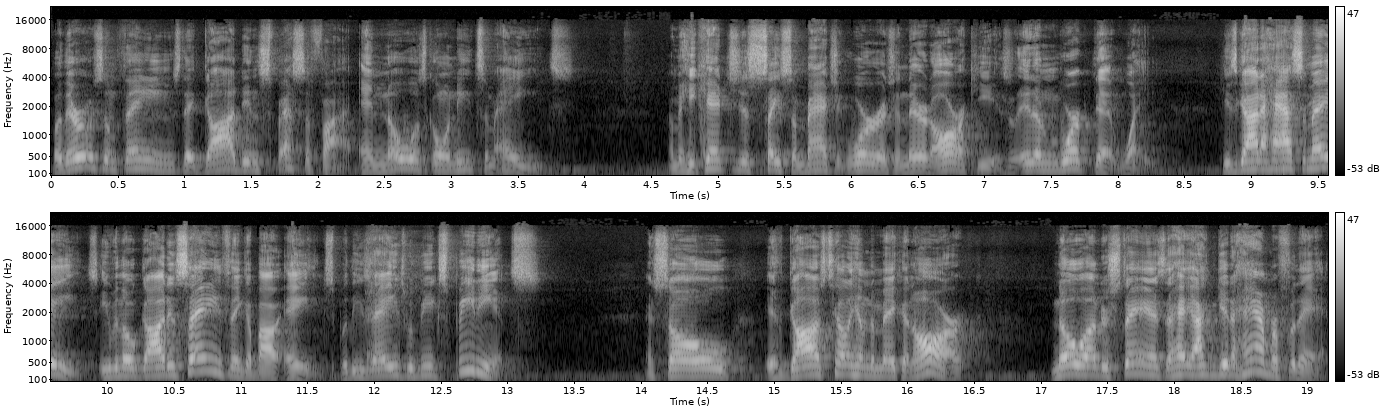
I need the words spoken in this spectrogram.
But there were some things that God didn't specify, and Noah's going to need some aids. I mean, he can't just say some magic words and there the ark is. It doesn't work that way. He's got to have some aids, even though God didn't say anything about aids. But these aids would be expedients. And so, if God's telling him to make an ark, Noah understands that, hey, I can get a hammer for that.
